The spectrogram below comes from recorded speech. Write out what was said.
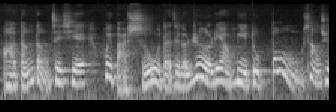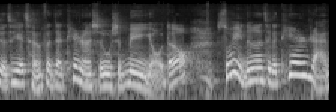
啊等等这些会把食物的这个热量密度蹦上去的这些成分，在天然食物是没有的哦。所以呢，这个天然。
